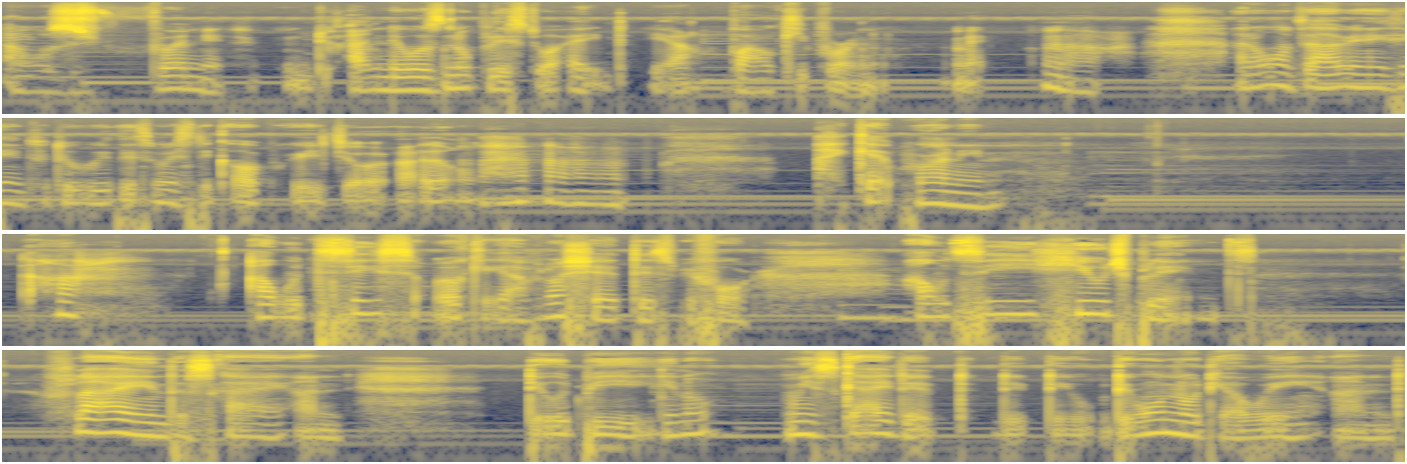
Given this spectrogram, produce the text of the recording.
I was running, and there was no place to hide. Yeah, but I'll keep running. Nah, I don't want to have anything to do with this mystical creature. I don't. I kept running. Ah, I would see some. Okay, I've not shared this before. I would see huge planes fly in the sky, and they would be, you know, misguided. They, they, they won't know their way and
